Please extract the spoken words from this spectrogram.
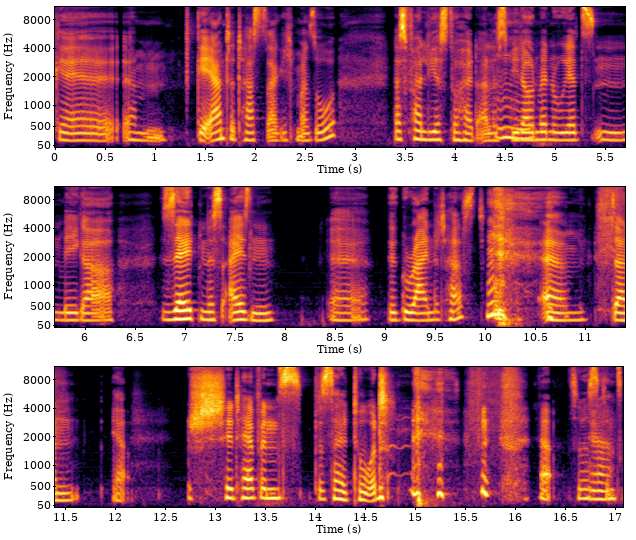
ge, ähm, geerntet hast, sage ich mal so, das verlierst du halt alles Mhm. wieder. Und wenn du jetzt ein mega seltenes Eisen äh, gegrindet hast, ähm, dann, ja, shit happens, bist halt tot. ja, sowas Ja. ist ganz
